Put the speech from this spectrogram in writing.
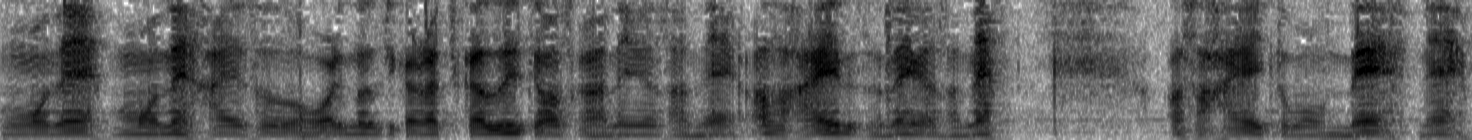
もうね、もうね、はい、そうそう、終わりの時間が近づいてますからね、皆さんね。朝早いですよね、皆さんね。朝早いと思うんで、ね。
